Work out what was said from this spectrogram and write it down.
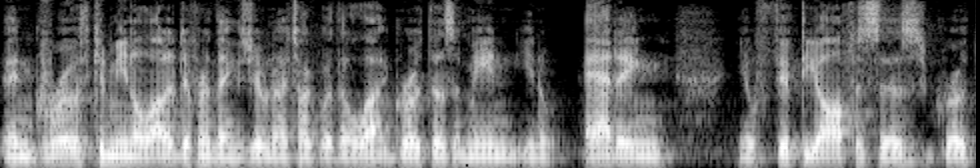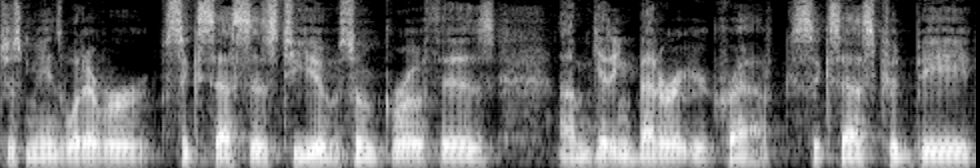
and growth can mean a lot of different things. Jim and I talk about that a lot. Growth doesn't mean, you know, adding, you know, 50 offices. Growth just means whatever success is to you. So growth is um, getting better at your craft. Success could be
